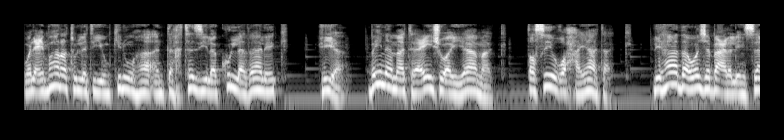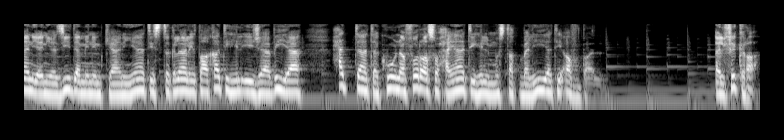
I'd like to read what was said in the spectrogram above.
والعبارة التي يمكنها أن تختزل كل ذلك هي بينما تعيش أيامك تصيغ حياتك. لهذا وجب على الإنسان أن يزيد من إمكانيات استغلال طاقته الإيجابية حتى تكون فرص حياته المستقبلية أفضل الفكرة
